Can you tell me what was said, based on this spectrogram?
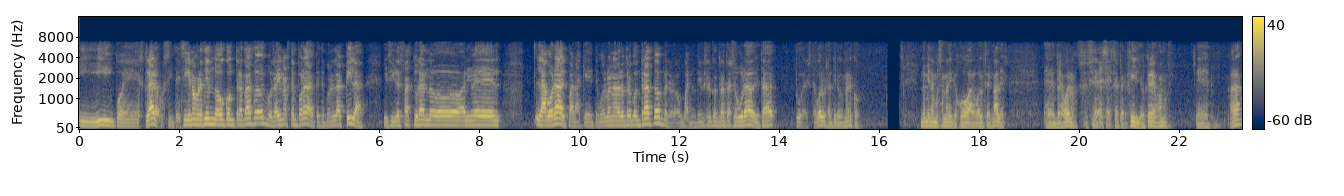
Y pues claro, si te siguen ofreciendo contratazos, pues hay unas temporadas que te ponen las pilas y sigues facturando a nivel laboral para que te vuelvan a dar otro contrato, pero cuando tienes el contrato asegurado y tal, pues te vuelves al tiro con arco no miramos a nadie que juega al golf en Gales. Eh, pero bueno, es ese perfil, yo creo, vamos. Eh, ahora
